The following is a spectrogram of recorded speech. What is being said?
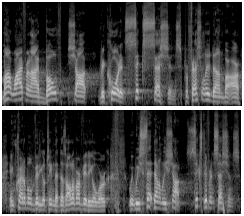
My wife and I both shot, recorded six sessions, professionally done by our incredible video team that does all of our video work. We, we sat down and we shot six different sessions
